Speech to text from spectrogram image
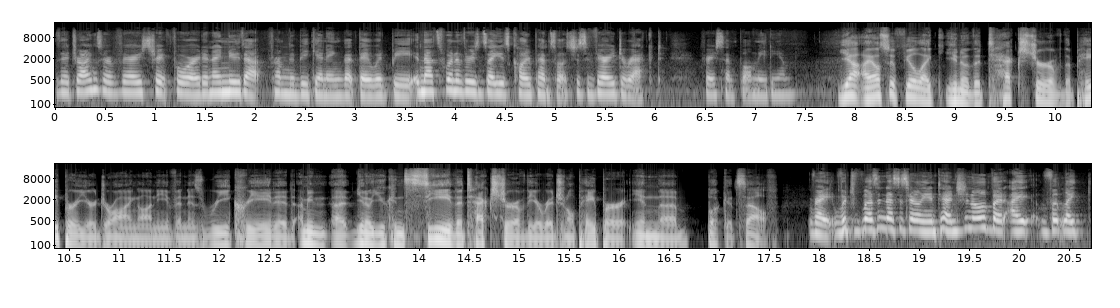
the drawings are very straightforward. And I knew that from the beginning that they would be. And that's one of the reasons I use colored pencil. It's just a very direct, very simple medium. Yeah, I also feel like, you know, the texture of the paper you're drawing on even is recreated. I mean, uh, you know, you can see the texture of the original paper in the book itself. Right, which wasn't necessarily intentional, but I but like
